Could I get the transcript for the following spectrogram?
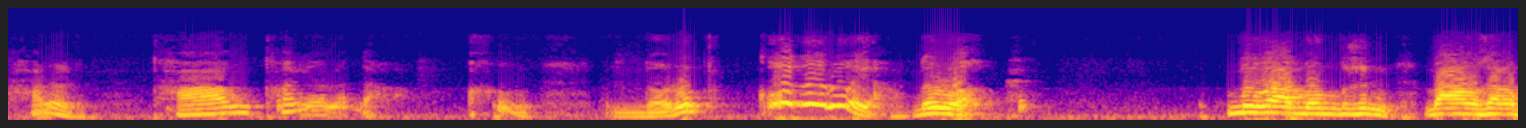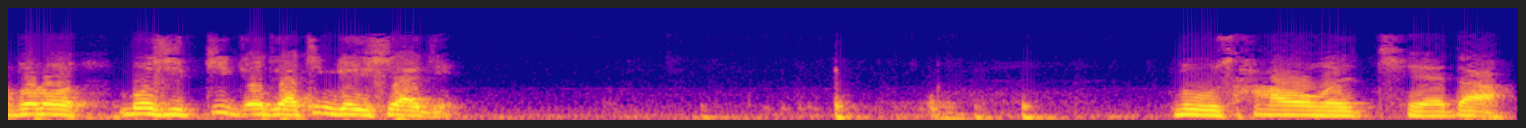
탈을 탕 당연하다. 너로 꺼들어야 너로 뭐가 뭐 무슨 망상 번호 무엇이 찌 어디가 찡겨 있어야지. 무사옥을 채다.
